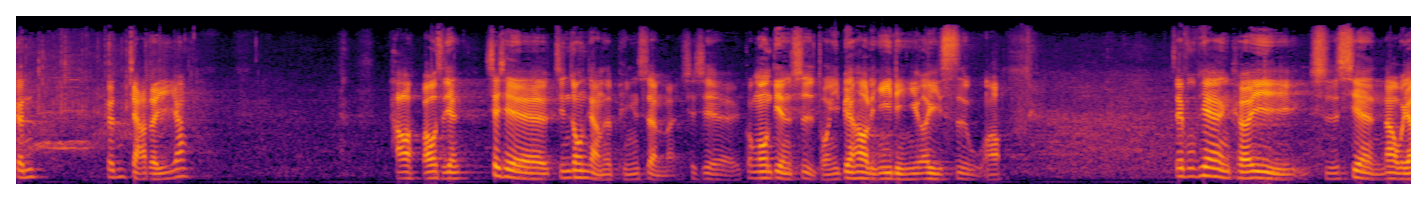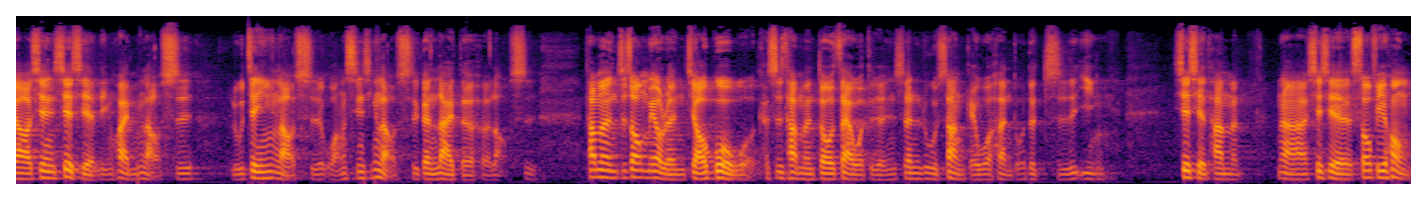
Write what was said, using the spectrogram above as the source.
跟跟假的一样。好，把握时间，谢谢金钟奖的评审们，谢谢公共电视统一编号零一零一二一四五哦。这部片可以实现，那我要先谢谢林怀民老师、卢建英老师、王星星老师跟赖德和老师，他们之中没有人教过我，可是他们都在我的人生路上给我很多的指引，谢谢他们。那谢谢 Sophie Home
